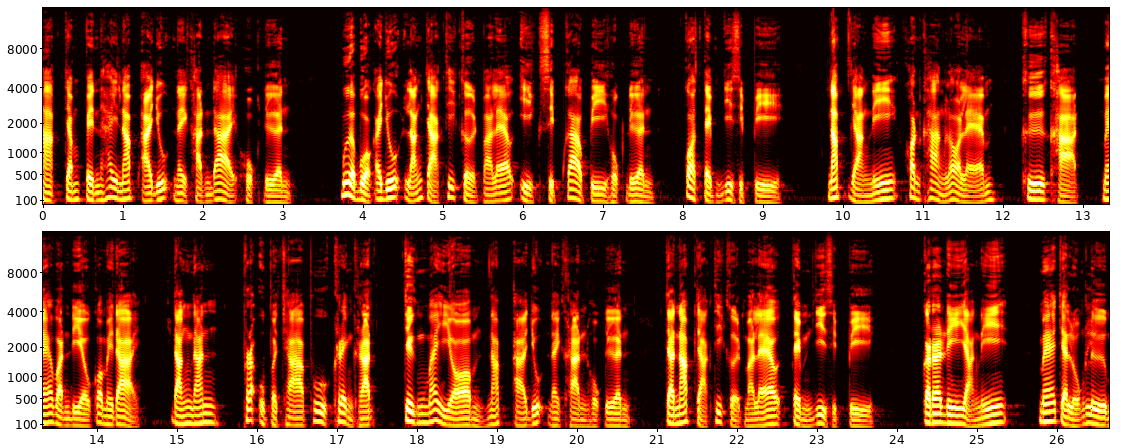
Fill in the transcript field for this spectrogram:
หากจำเป็นให้นับอายุในคันได้ 6 เดือน เมื่อบวกอายุหลังจากที่เกิดมาแล้วอีก 19 ปี 6 เดือน ก็เต็ม 20 ปี นับอย่างนี้ค่อนข้างล่อแหลม คือขาดแม้วันเดียวก็ไม่ได้ ดังนั้นพระอุปชาผู้เคร่งครัดจึงไม่ยอมนับอายุในครันหกเดือน จะนับจากที่เกิดมาแล้วเต็ม 20 ปี กรณีอย่างนี้แม้จะหลงลืม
